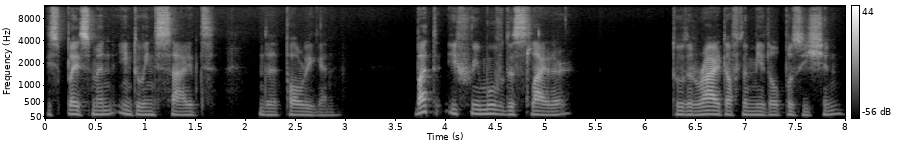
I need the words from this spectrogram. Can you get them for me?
displacement into inside the polygon. But if we move the slider to the right of the middle position,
